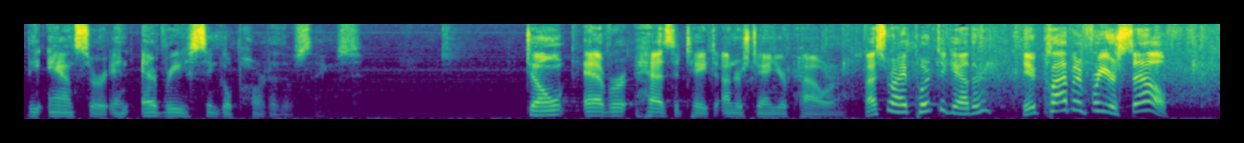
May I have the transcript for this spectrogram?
the answer in every single part of those things. Don't ever hesitate to understand your power. That's right, put it together. You're clapping for yourself.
